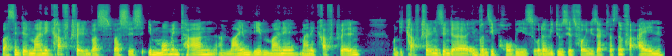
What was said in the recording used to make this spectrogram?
Was sind denn meine Kraftquellen? Was, was ist im momentan an meinem Leben meine, meine Kraftquellen? Und die Kraftquellen sind ja im Prinzip Hobbys oder wie du es jetzt vorhin gesagt hast, ne, Verein,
